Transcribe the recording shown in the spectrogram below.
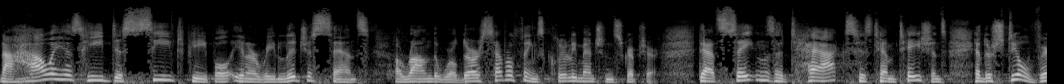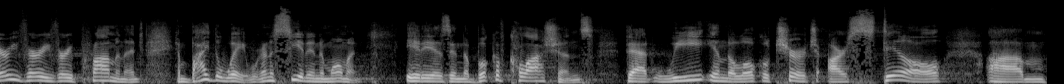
Now, how has he deceived people in a religious sense around the world? There are several things clearly mentioned in Scripture that Satan's attacks, his temptations, and they're still very, very, very prominent. And by the way, we're going to see it in a moment. It is in the book of Colossians that we in the local church are still. Um,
